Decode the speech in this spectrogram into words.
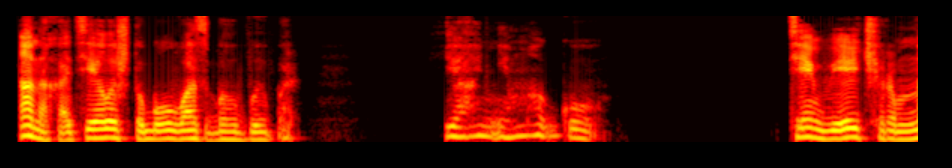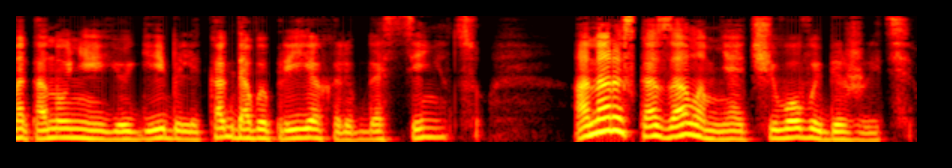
Она хотела, чтобы у вас был выбор. Я не могу. Тем вечером, накануне ее гибели, когда вы приехали в гостиницу, она рассказала мне, от чего вы бежите.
